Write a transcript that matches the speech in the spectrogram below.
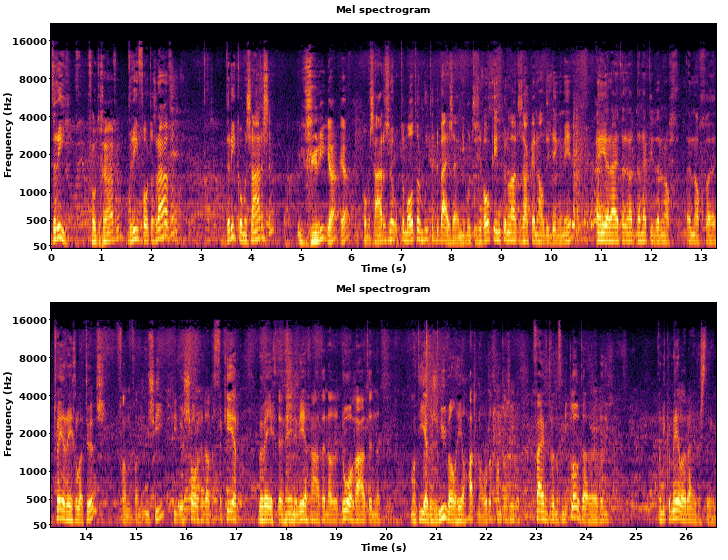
drie, Fotografen, drie fotografen, drie commissarissen. Jury, ja, ja. Commissarissen op de motor moeten erbij zijn. Die moeten zich ook in kunnen laten zakken en al die dingen meer. En je rijdt dan heb je er nog, eh, nog eh, twee regulateurs van, van de UCI. Die dus zorgen dat het verkeer beweegt en heen en weer gaat en dat het doorgaat. En, eh, want die hebben ze nu wel heel hard nodig. Want er zitten 25 van die kloten, eh, van die, van die kamelenrijders erin.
